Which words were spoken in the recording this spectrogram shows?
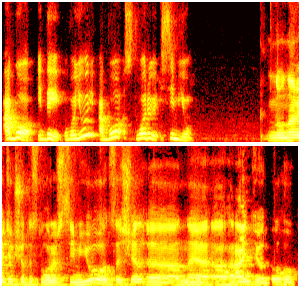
Або іди воюй, або створюй сім'ю. Ну навіть якщо ти створиш сім'ю, це ще е, не е, гарантія того,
